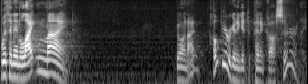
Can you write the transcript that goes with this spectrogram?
with an enlightened mind. Going, I hope you were going to get to Pentecost sooner or later.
